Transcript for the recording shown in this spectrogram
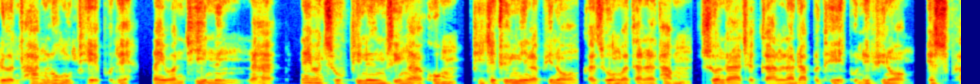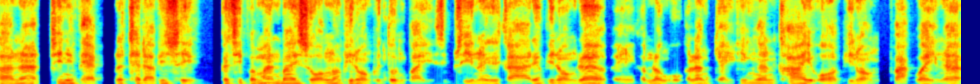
เดินทางลงกรุงเทพพุ่นเด้ในวันที่หนึ่งนะฮะในวันศุกร์ที่หนึ่งสิงหาคม ที่จะถึงนี่แหละพี่น้องกระทรวงวัฒนธรรม ส่วนราชการระดับประเทศผุนที่พี่น้องเอสพลานาดซินิแพครัชดาพิเศษ กกสิประมาณบ่ายสองเนาะพี่น้องเป็นต้นไป 14นาฬิกาเด้อพี่น้องเด้อไปให้กำลังอกกำลังใจทีมงานค่ายออพี่น้องฝากไว้นะ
